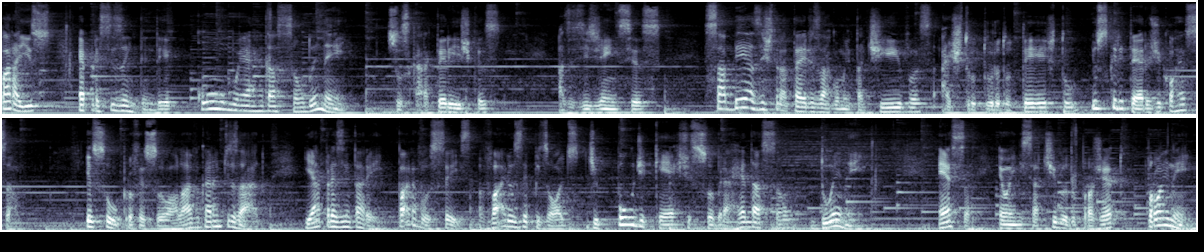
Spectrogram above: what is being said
Para isso, é preciso entender como é a redação do Enem, suas características, as exigências, saber as estratégias argumentativas, a estrutura do texto e os critérios de correção. Eu sou o professor Olavo Garantizado e apresentarei para vocês vários episódios de podcast sobre a redação do Enem. Essa é uma iniciativa do projeto ProEnem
